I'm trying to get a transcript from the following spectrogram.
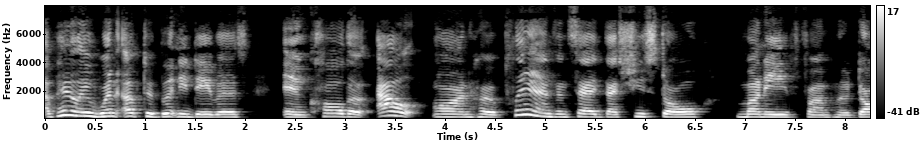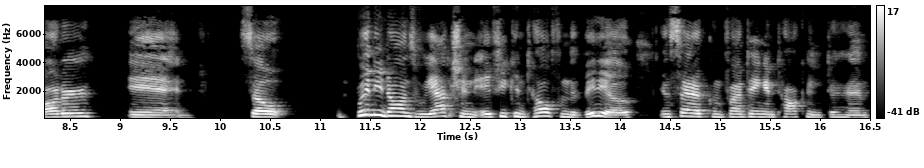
apparently went up to Brittany Davis and called her out on her plans and said that she stole money from her daughter and so Brittany Dawn's reaction, if you can tell from the video, instead of confronting and talking to him,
